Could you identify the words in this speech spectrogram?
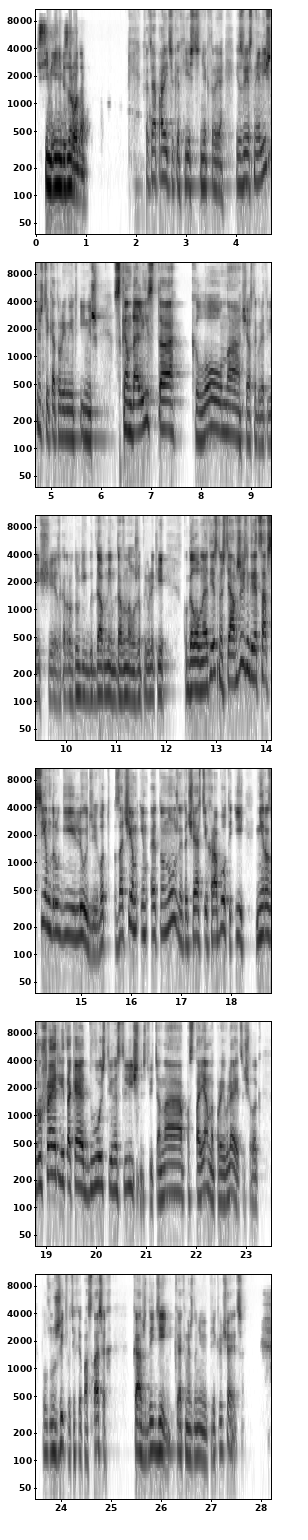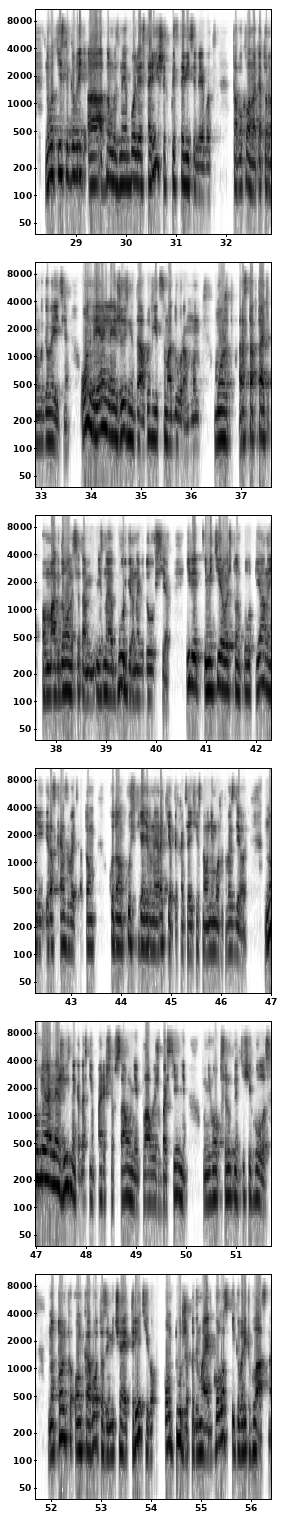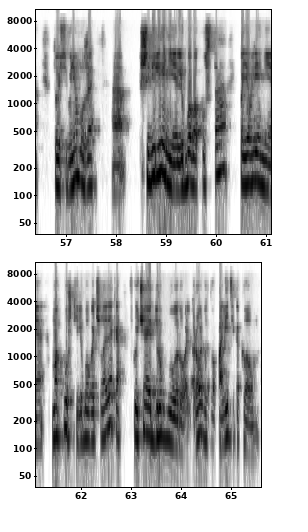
в семье не без урода. Хотя в политиках есть некоторые известные личности, которые имеют имидж скандалиста, клоуна, часто говорят вещи, за которых других бы давным-давно уже привлекли к уголовной ответственности, а в жизни, говорят, совсем другие люди. Вот зачем им это нужно, это часть их работы, и не разрушает ли такая двойственность личность? Ведь она постоянно проявляется, человек должен жить в этих ипостасях каждый день, как между ними переключается. Ну вот если говорить о одном из наиболее старейших представителей вот того клана, о котором вы говорите, он в реальной жизни, да, выглядит самодуром. Он может растоптать в Макдональдсе, там, не знаю, бургер на виду у всех. Или имитировать, что он полупьяный и рассказывать о том, куда он пустит ядерные ракеты, хотя, естественно, он не может этого сделать. Но в реальной жизни, когда с ним паришься в сауне, плаваешь в бассейне, у него абсолютно тихий голос. Но только он кого-то замечает третьего, он тут же поднимает голос и говорит властно. То есть в нем уже э, шевеление любого куста, появление макушки любого человека включает другую роль, роль этого политика-клоуна.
